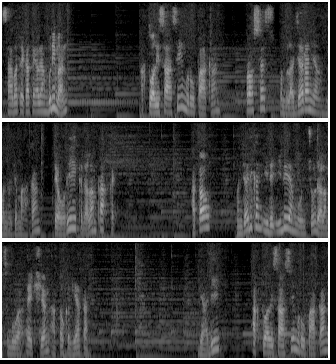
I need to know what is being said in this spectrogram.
Sahabat EKTL yang budiman, aktualisasi merupakan proses pembelajaran yang menerjemahkan teori ke dalam praktek atau menjadikan ide-ide yang muncul dalam sebuah action atau kegiatan. Jadi, aktualisasi merupakan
